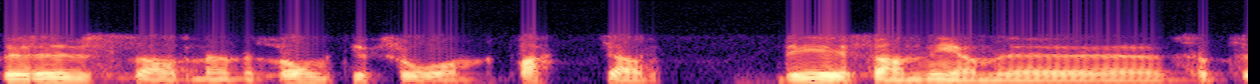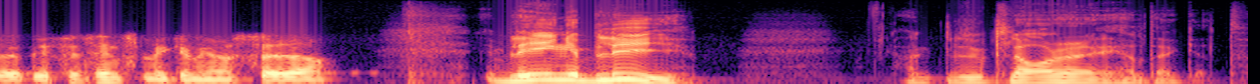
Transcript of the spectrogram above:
berusad men långt ifrån packad. Det är sanningen. Eh, så det finns inte så mycket mer att säga. Det blir ingen bly. Du klarar dig helt enkelt.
